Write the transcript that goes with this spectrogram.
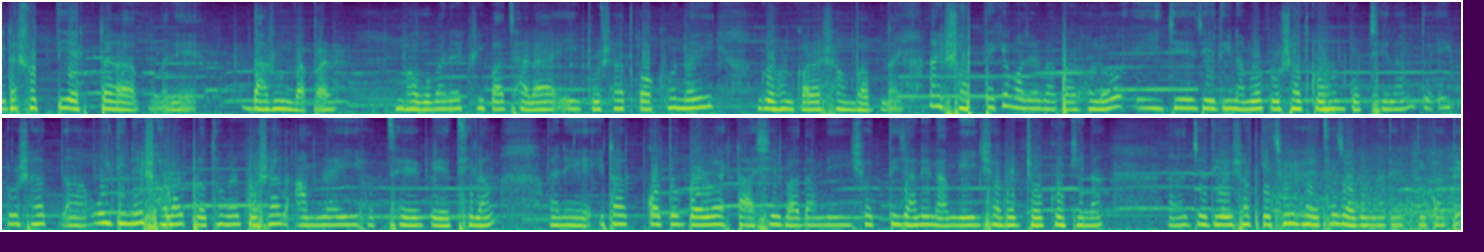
এটা সত্যি একটা মানে দারুণ ব্যাপার। ভগবানের কৃপা ছাড়া এই প্রসাদ কখনোই গ্রহণ করা সম্ভব নয়। আর সব থেকে মজার ব্যাপার হলো, এই যে যেদিন আমরা প্রসাদ গ্রহণ করছিলাম, তো এই প্রসাদ ওই দিনে সবার প্রথমের প্রসাদ আমরাই হচ্ছে পেয়েছিলাম। মানে এটা কত বড় একটা আশীর্বাদ, আমি সত্যি জানি না আমি এই সবের যোগ্য কিনা। যদিও সব কিছুই হয়েছে জগন্নাথের কৃপাতে।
